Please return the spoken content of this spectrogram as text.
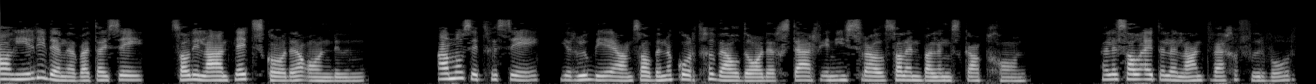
Al hierdie dinge wat hij sê, zal die land net skade aandoen. Amos het gesê, Jerubiam zal binnenkort gewelddadig sterf en Israël zal in ballingskap gaan. Hulle sal uit hulle land weggevoer word.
